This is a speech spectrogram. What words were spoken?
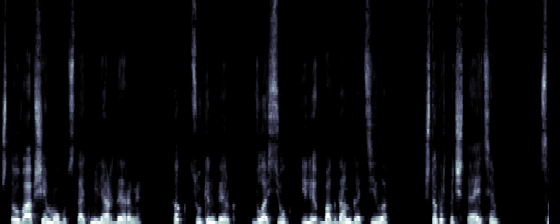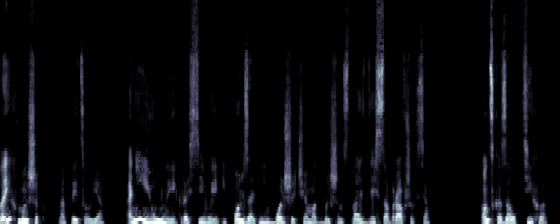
что вообще могут стать миллиардерами, как Цукенберг, Власюк или Богдан Гатила. Что предпочитаете? Своих мышек, ответил я. Они и умные, и красивые, и польза от них больше, чем от большинства здесь собравшихся. Он сказал тихо.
